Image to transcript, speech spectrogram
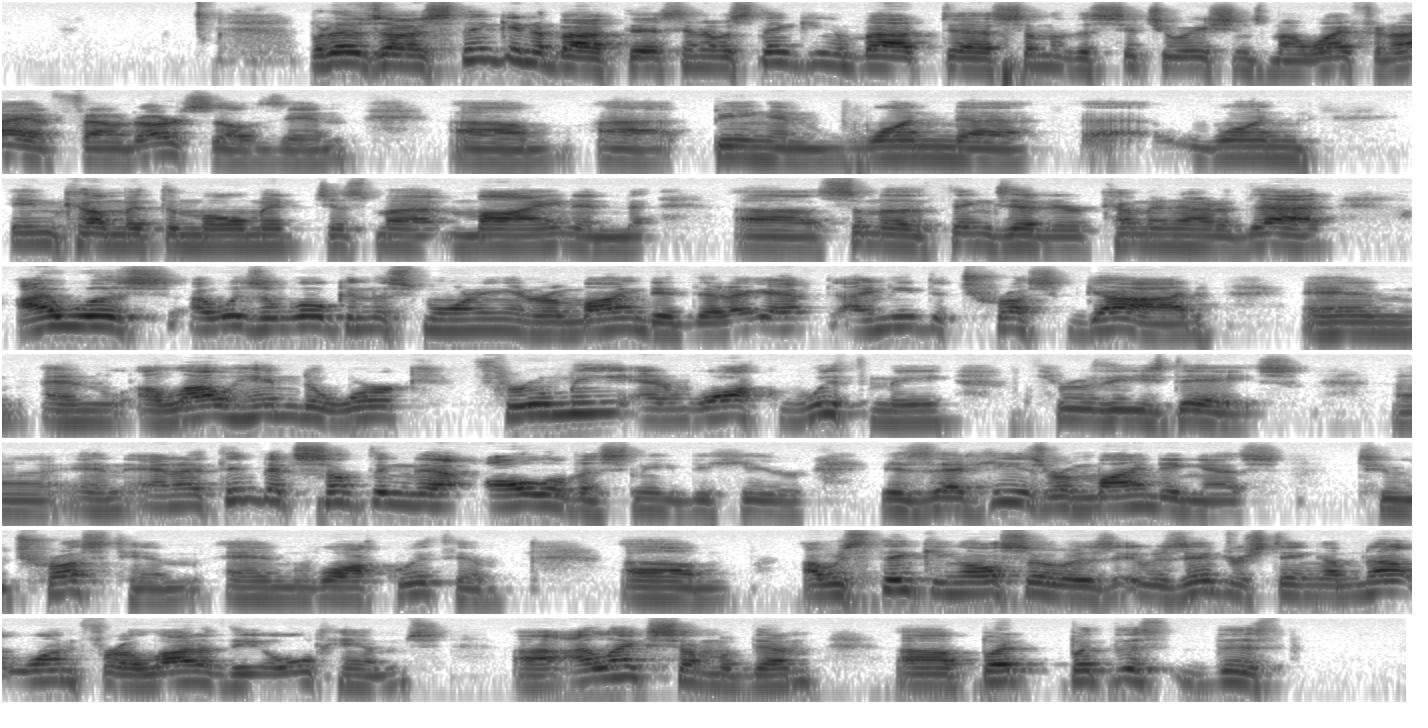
But as I was thinking about this, and I was thinking about uh, some of the situations my wife and I have found ourselves in, um, uh, being in one uh, uh one income at the moment, just my mine, and uh, some of the things that are coming out of that. I was I was awoken this morning and reminded that I have I need to trust God and and allow Him to work through me and walk with me through these days. Uh, and, and I think that's something that all of us need to hear is that he is reminding us to trust him and walk with him. Um, I was thinking also as it was interesting. I'm not one for a lot of the old hymns. Uh, I like some of them, uh, but but the the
